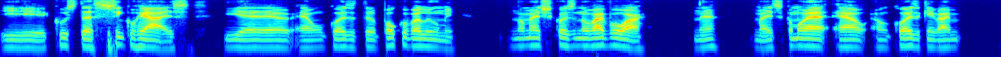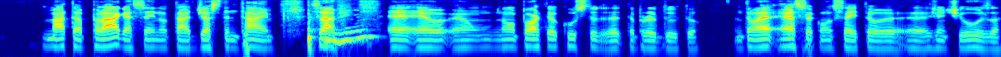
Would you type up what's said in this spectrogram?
e custa cinco reais e é, é uma coisa de pouco volume, normalmente a coisa não vai voar, né? Mas como é, é, é uma coisa que vai mata praga sem não estar just in time, sabe? Uhum. É, é, é, um, não importa o custo do, do produto. Então, é, esse conceito eh, a gente usa,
